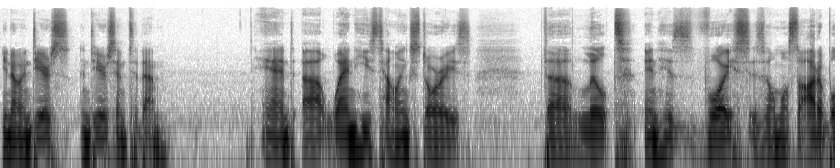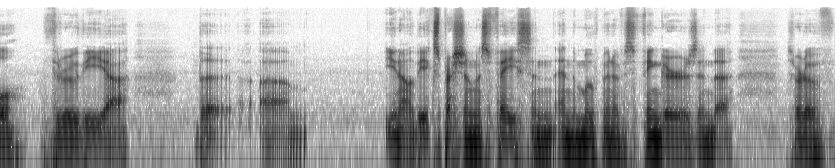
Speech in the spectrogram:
you know endears endears him to them. And uh, when he's telling stories, the lilt in his voice is almost audible through the uh, the um, you know the expression on his face and, and the movement of his fingers and the sort of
